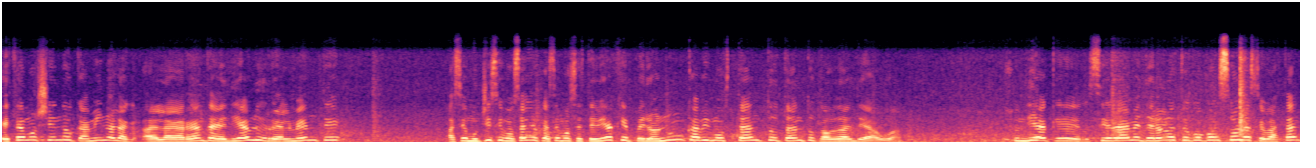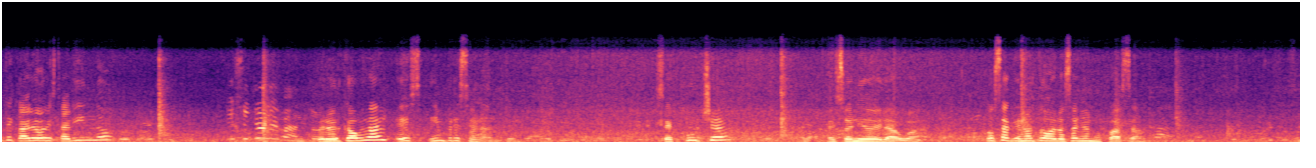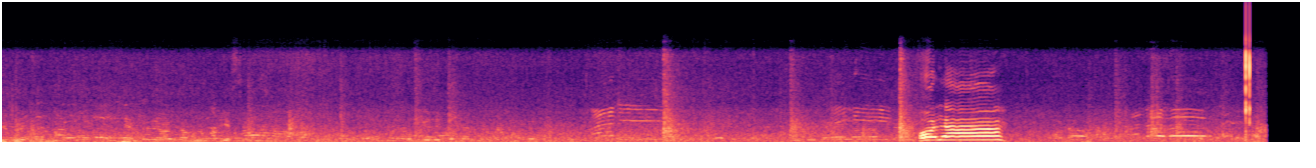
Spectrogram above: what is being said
Estamos yendo camino a la, a la garganta del diablo y realmente hace muchísimos años que hacemos este viaje, pero nunca vimos tanto, tanto caudal de agua. Es un día que si realmente no nos tocó con sol, hace bastante calor, está lindo, ¿Y si yo levanto? pero el caudal es impresionante. Se escucha el sonido del agua, cosa que no todos los años nos pasa. Olha!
